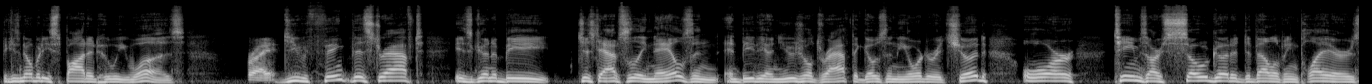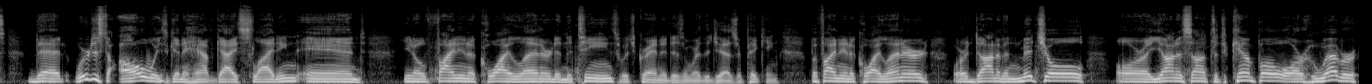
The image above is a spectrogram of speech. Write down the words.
because nobody spotted who he was. Right. Do you think this draft is going to be just absolutely nails and, and be the unusual draft that goes in the order it should? Or teams are so good at developing players that we're just always going to have guys sliding and you know, finding a Kawhi Leonard in the teens, which granted isn't where the Jazz are picking, but finding a Kawhi Leonard or a Donovan Mitchell or a Giannis Antetokounmpo or whoever,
